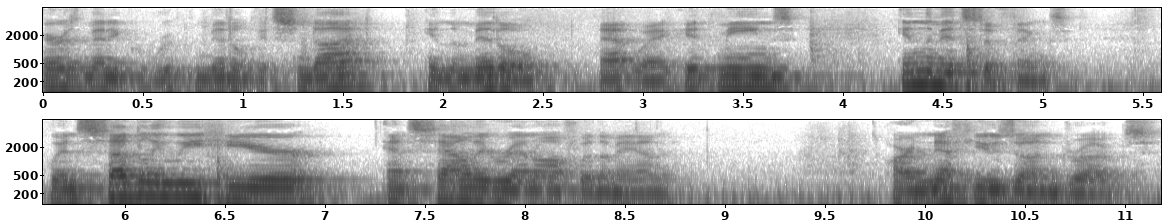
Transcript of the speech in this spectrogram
arithmetic, middle. It's not in the middle that way. It means in the midst of things. When suddenly we hear Aunt Sally ran off with a man, our nephew's on drugs,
